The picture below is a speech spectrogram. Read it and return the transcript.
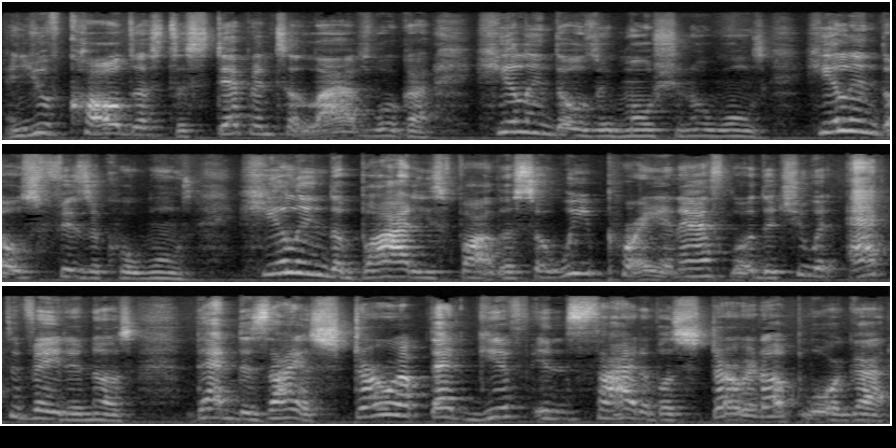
And you've called us to step into lives, Lord God, healing those emotional wounds, healing those physical wounds, healing the bodies, Father. So we pray and ask, Lord, that you would activate in us that desire. Stir up that gift inside of us. Stir it up, Lord God,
